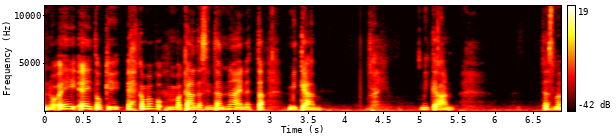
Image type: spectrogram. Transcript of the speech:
No ei, ei toki. Ehkä mä, mä kääntäisin tämän näin, että mikään, mikään tässä mä,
